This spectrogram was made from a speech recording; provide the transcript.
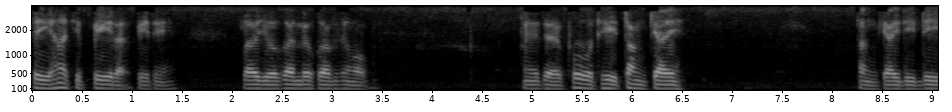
สี่ห้าสิบปีละปีนี้ เราอยู่กันด้วยความสงบแต่ผู้ที่ตั้งใจ ตั้งใจดี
